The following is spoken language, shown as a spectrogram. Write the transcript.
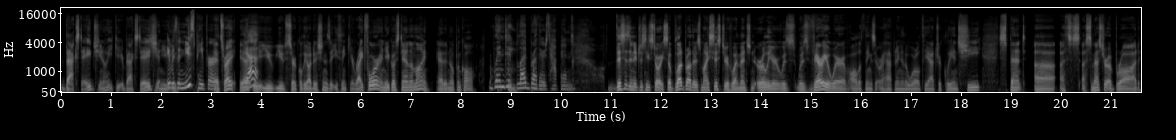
Backstage, you know, you get your backstage, and you, it was you- a newspaper. That's right. Yeah, Yeah. You, you you circle the auditions that you think you're right for, and you go stand in line at an open call. when did Blood Brothers happen? this is an interesting story. So, Blood Brothers, my sister, who I mentioned earlier, was was very aware of all the things that were happening in the world theatrically, and she spent uh, a, a semester abroad.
